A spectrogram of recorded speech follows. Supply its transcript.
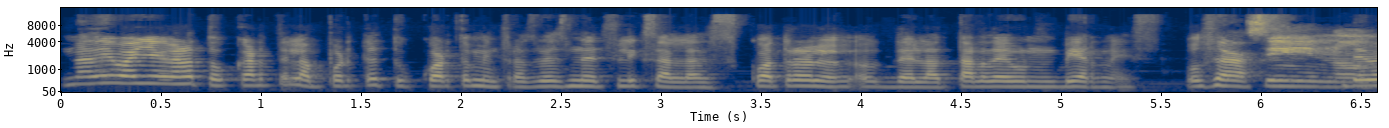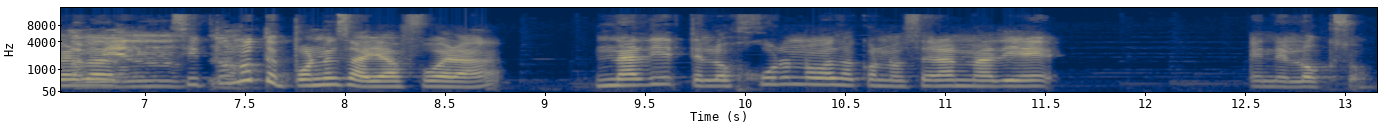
Nadie va a llegar a tocarte la puerta de tu cuarto mientras ves Netflix a las 4 de la, de la tarde un viernes. O sea, Sí, no, de verdad, también. si tú no. no te pones allá afuera, nadie, te lo juro, no vas a conocer a nadie en el Oxxo.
